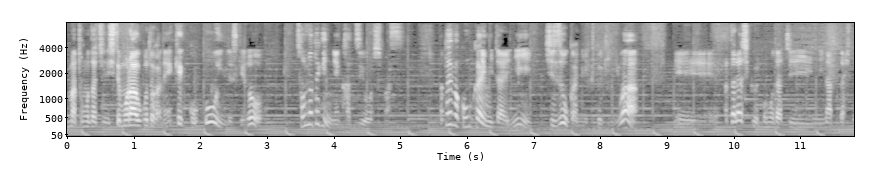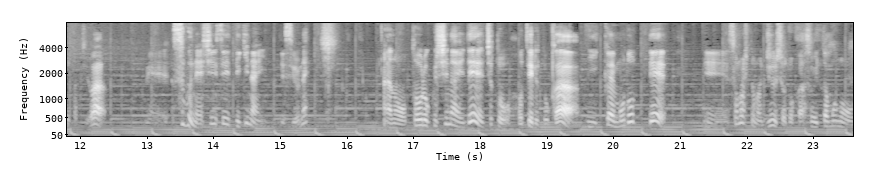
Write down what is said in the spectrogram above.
まあ、友達にしてもらうことがね、結構多いんですけど、そんな時にね、活用します。例えば今回みたいに静岡に行く時には、えー、新しく友達になった人たちは、すぐね、申請できないんですよね。あの、登録しないで、ちょっとホテルとかに一回戻って、えー、その人の住所とかそういったものを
